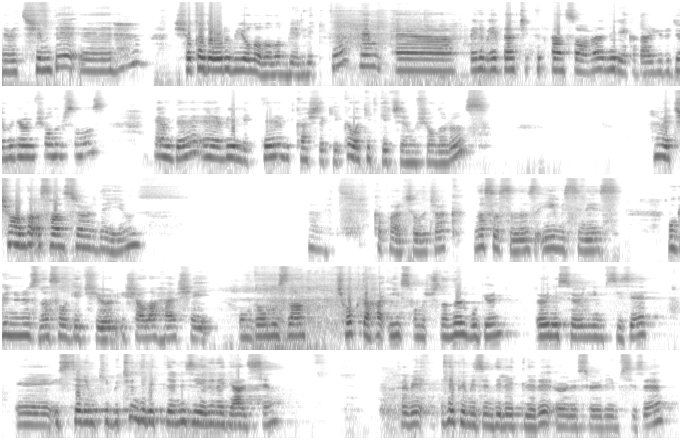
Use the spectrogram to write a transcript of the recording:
Evet, şimdi e, şoka doğru bir yol alalım birlikte. Hem e, benim evden çıktıktan sonra nereye kadar yürüdüğümü görmüş olursunuz. Hem de e, birlikte birkaç dakika vakit geçirmiş oluruz. Evet, şu anda asansördeyim. Evet, kapı açılacak. Nasılsınız? İyi misiniz? Bugününüz nasıl geçiyor? İnşallah her şey umduğunuzdan çok daha iyi sonuçlanır bugün. Öyle söyleyeyim size. Ee, isterim ki bütün dilekleriniz yerine gelsin. Tabii hepimizin dilekleri öyle söyleyeyim size.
